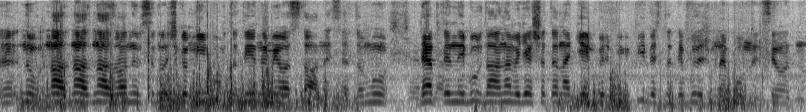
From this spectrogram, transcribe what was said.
е, ну, на, на, названим синочком мій був, то ти ним і останешся. Тому де б ти не був, навіть якщо ти на дембель підеш, то ти будеш мене помнити все одно.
